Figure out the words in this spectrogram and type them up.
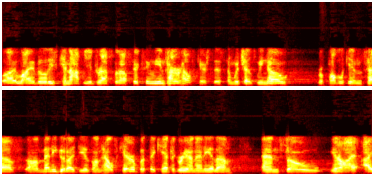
li- liabilities cannot be addressed without fixing the entire healthcare system, which, as we know, Republicans have uh, many good ideas on healthcare, but they can't agree on any of them. And so, you know, I, I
